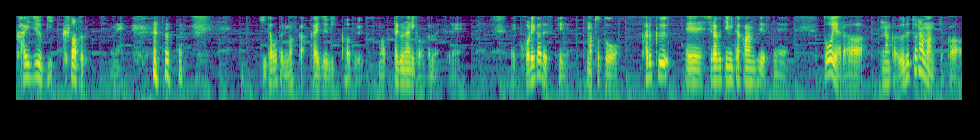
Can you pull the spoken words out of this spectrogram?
怪獣ビッグバトルっていうね。聞いたことありますか？怪獣ビッグバトル。全く何かわからないですよね。これがですね、まあ、ちょっと軽く、えー調べてみた感じですね。どうやら、なんかウルトラマンとか、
